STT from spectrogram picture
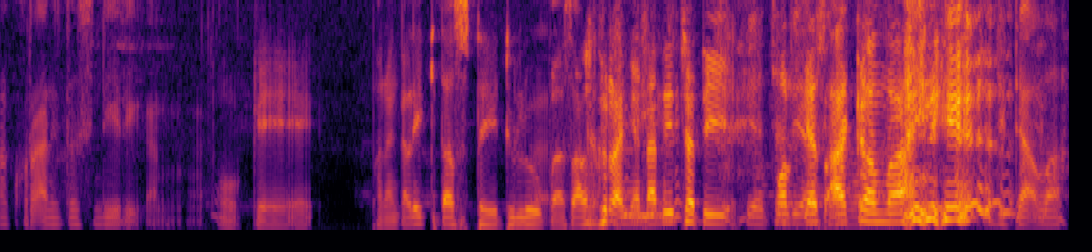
Al-Quran itu sendiri kan. oke barangkali kita stay dulu bahas Al-Qurannya nanti jadi Ya, jadi podcast agama ini jadi dakwah.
